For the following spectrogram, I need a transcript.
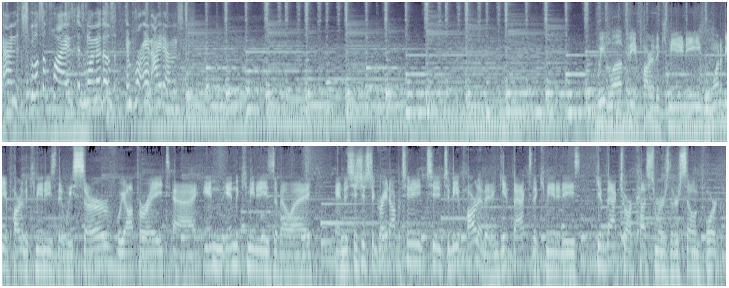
And school supplies is one of those important items. Love to be a part of the community. We want to be a part of the communities that we serve. We operate uh, in, in the communities of LA, and this is just a great opportunity to, to be a part of it and give back to the communities, give back to our customers that are so important.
